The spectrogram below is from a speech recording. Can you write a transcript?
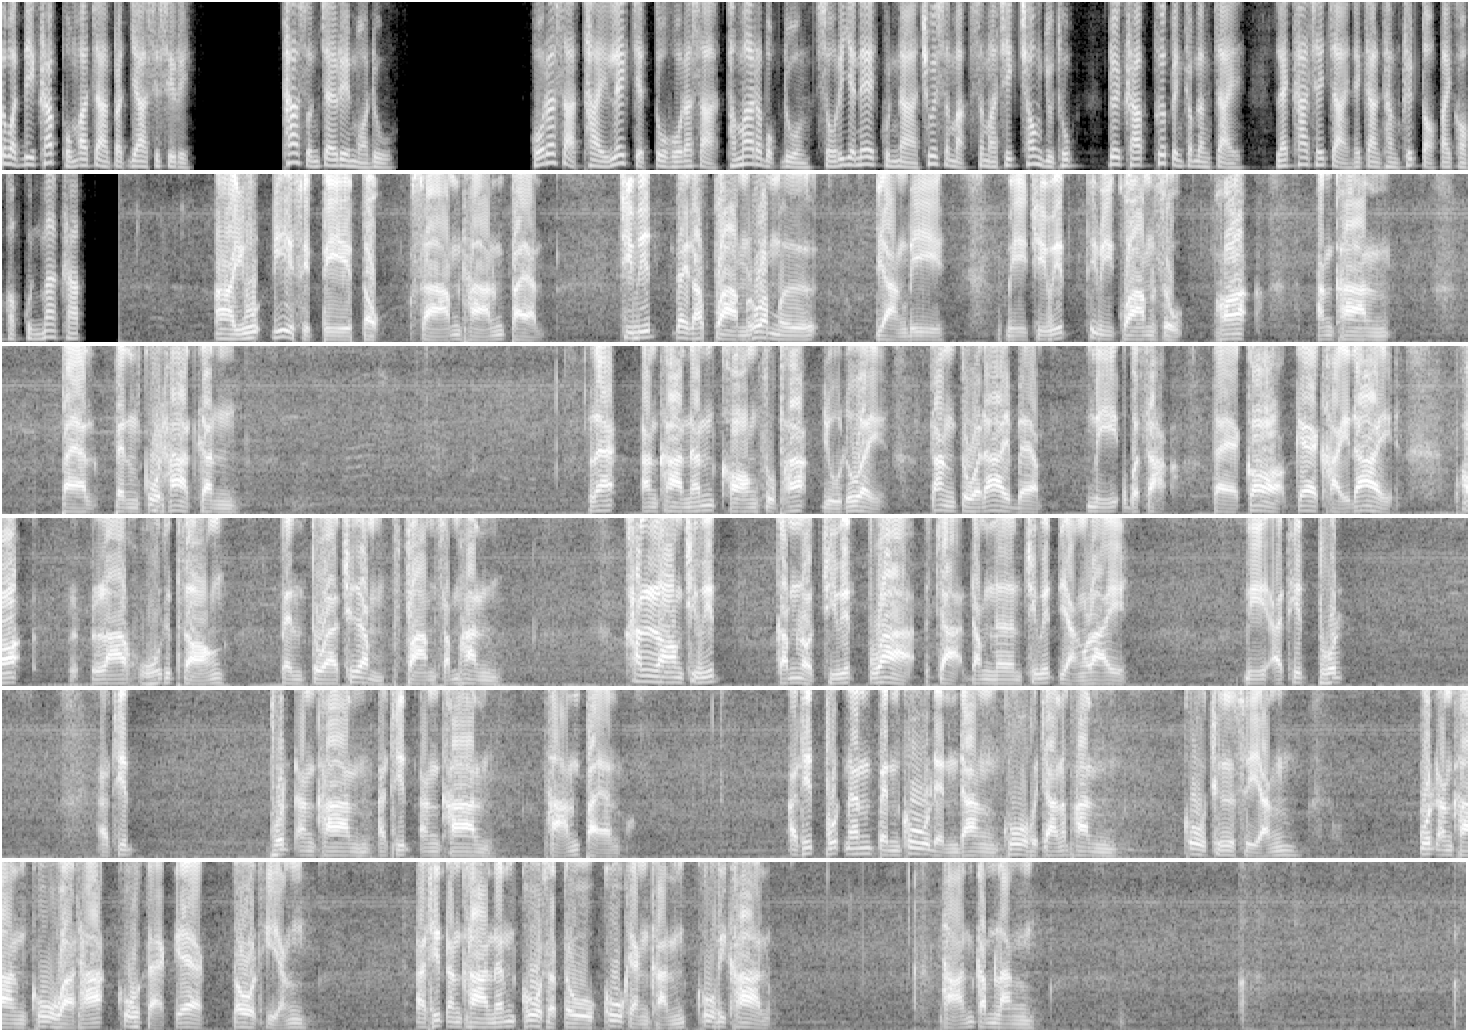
สวัสดีครับ ผมอาจารย์ปรัชญาศิสิริ ถ้าสนใจเรียนหมอดู โหราศาสตร์ไทยเลข 7 ตัวโหราศาสตร์พม่าระบบดวง โสริยเนตรคุณนาช่วยสมัครสมาชิกช่อง YouTube ด้วยครับ เพื่อเป็นกำลังใจ และค่าใช้จ่ายในการทำคลิปต่อไปขอขอบคุณมากครับ อายุ 20 ปีตก 3 ฐาน 8 ชีวิตได้รับความร่วมมืออย่างดี มีชีวิตที่มีความสุข เพราะอังคาร 8 เป็นกู้ธาตุกัน และอังคารนั้นครองสุภะอยู่ด้วย ตั้งตัวได้แบบมีอุปสรรค แต่ก็แก้ไขได้ เพราะราหู 12 เป็นตัวเชื่อมความสัมพันธ์ ขั้นลองชีวิตกำหนดชีวิตว่าจะดำเนินชีวิตอย่างไร มีอาทิตย์พุธ อาทิตย์พุธอังคาร อาทิตย์อังคารฐานแปดอาทิตย์พุธนั้นเป็นคู่เด่นดัง คู่ประชาสัมพันธ์ คู่ชื่อเสียง พุธอังคารคู่วาทะ คู่แตกแยก โต้เถียง อาทิตย์อังคารนั้นคู่ศัตรูคู่แข่งขัน คู่พิฆาตฐานกำลัง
